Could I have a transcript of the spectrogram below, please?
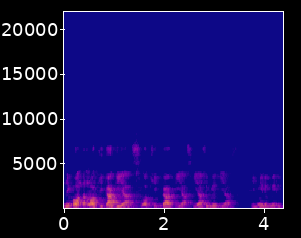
ini wonten logika kias, logika kias, kias itu kias dimirip-mirip.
